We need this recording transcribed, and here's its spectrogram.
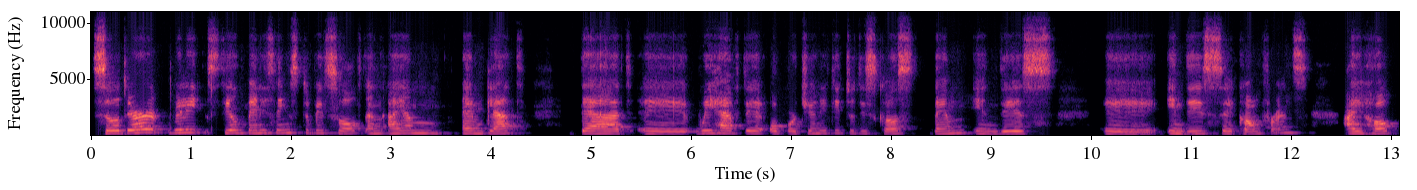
So there are really still many things to be solved, and I am I am glad that uh, we have the opportunity to discuss them in this uh, in this uh, conference. I hope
